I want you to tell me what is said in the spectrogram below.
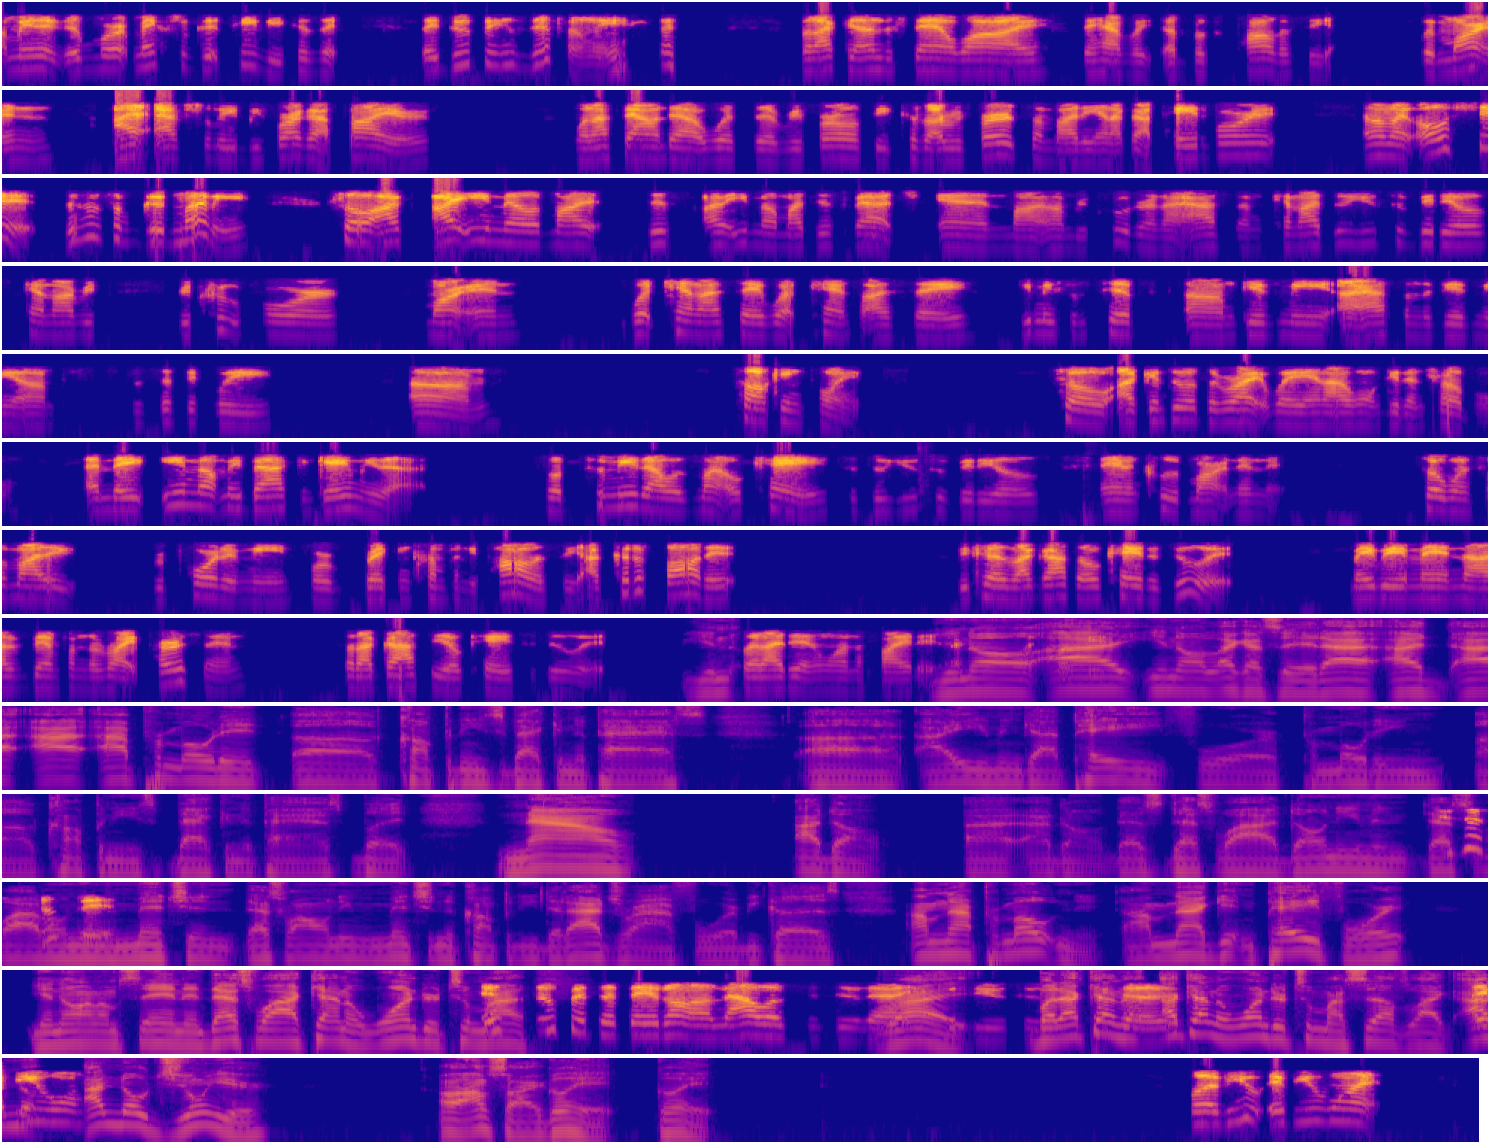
I mean, it, it makes for good TV because they they do things differently. but I can understand why they have a, a book policy. With Martin, I actually before I got fired, when I found out what the referral fee, because I referred somebody and I got paid for it, and I'm like, oh shit, this is some good money. So I I emailed my this I emailed my dispatch and my um, recruiter and I asked them, can I do YouTube videos? Can I re- recruit for Martin? What can I say? What can't I say? Give me some tips. Um, give me. I asked them to give me um specifically um talking points so I can do it the right way and I won't get in trouble. And they emailed me back and gave me that. So to me, that was my okay to do YouTube videos and include Martin in it. So when somebody reported me for breaking company policy, I could have fought it because I got the okay to do it. Maybe it may not have been from the right person, but I got the okay to do it. You know, But I didn't want to fight it. you know Like, i you know like i said i i i i, I promoted uh companies back in the past uh i even got paid for promoting uh companies back in the past but now i don't I, I don't. That's that's why I don't even. That's why I don't stupid. even mention. That's why I don't even mention the company that I drive for because I'm not promoting it. I'm not getting paid for it. You know what I'm saying? And that's why I kind of wonder to my it's stupid that they don't allow us to do that. Right. YouTube but I kind of I kind of wonder to myself like I know want- I know Junior. Oh, I'm sorry. Go ahead. Go ahead. Well, if you if you want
